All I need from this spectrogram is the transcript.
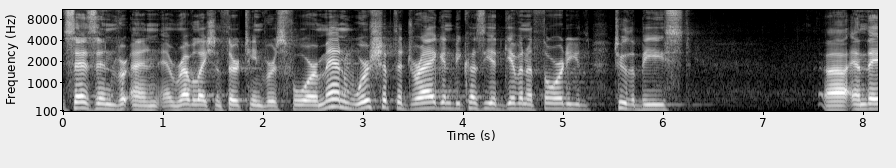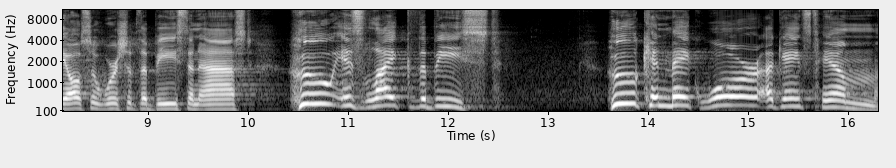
It says in, in, Revelation 13, verse 4 Men worship the dragon because he had given authority to the beast. Uh, and they also worshiped the beast and asked, Who is like the beast? Who can make war against him?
